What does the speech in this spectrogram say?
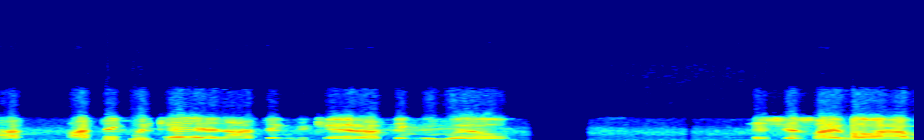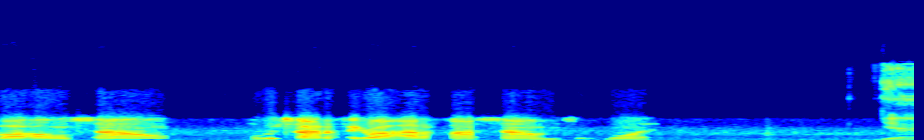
I, I think we can. I think we can. I think we will. It's just like we all have our own sound, and we trying to figure out how to find sound as one. Yeah,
